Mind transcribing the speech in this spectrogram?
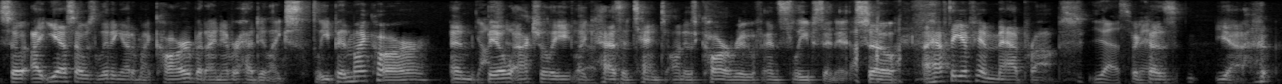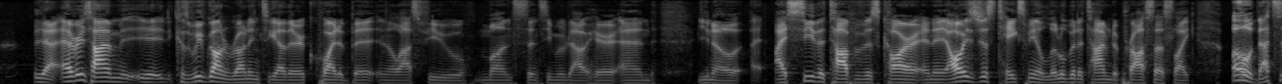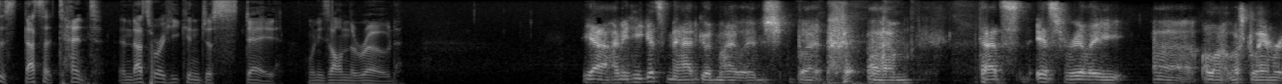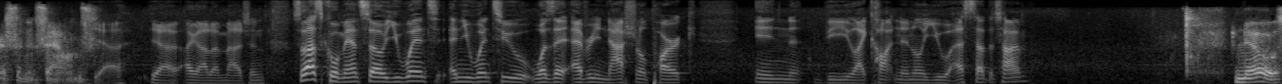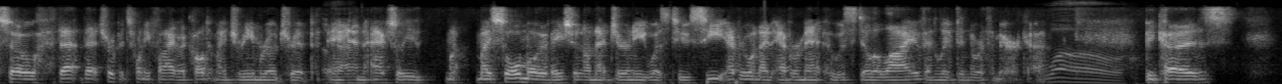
so I yes, I was living out of my car, but I never had to like sleep in my car. And gotcha. Bill actually like has a tent on his car roof and sleeps in it. So I have to give him mad props. Yes, because man. yeah. Yeah, every time because we've gone running together quite a bit in the last few months since he moved out here, and you know, I see the top of his car, and it always just takes me a little bit of time to process. Like, oh, that's a that's a tent, and that's where he can just stay when he's on the road. Yeah, I mean he gets mad good mileage, but um, that's it's really uh, a lot less glamorous than it sounds. Yeah, Yeah, I gotta imagine. So that's cool, man. So you went and you went to was it every national park in the like continental U.S. at the time? No, so that that trip at 25, I called it my dream road trip, okay. and actually, my, my sole motivation on that journey was to see everyone I'd ever met who was still alive and lived in North America. Whoa! Because,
